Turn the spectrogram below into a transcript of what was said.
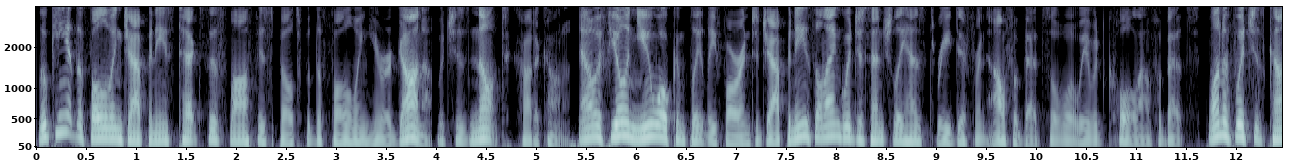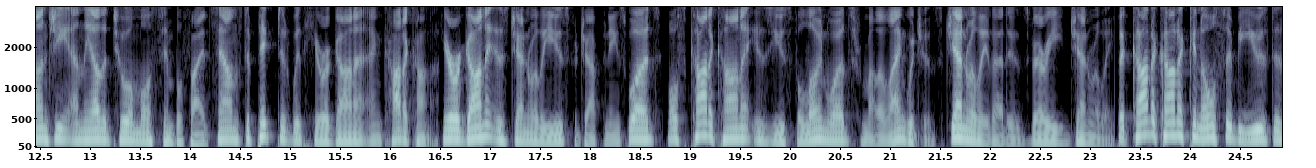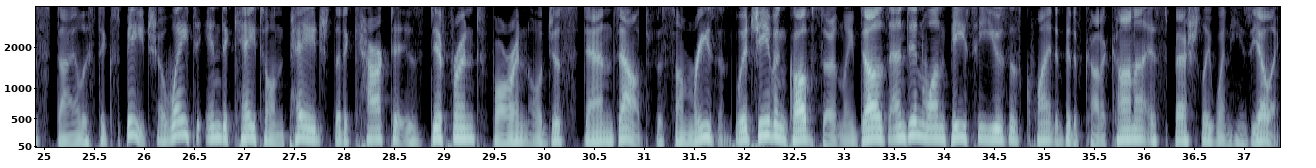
Looking at the following Japanese text, this laugh is spelt with the following hiragana, which is not katakana. Now, if you're new or completely foreign to Japanese, the language essentially has three different alphabets, or what we would call alphabets. One of which is kanji, and the other two are more simplified sounds depicted with hiragana and katakana. Hiragana is generally used for Japanese words, whilst katakana is used for loanwords from other languages. Generally, that is, very generally. But katakana can also be used as stylistic speech, a way to indicate on page that a character is different, foreign, or just stands out for some reason, which Ivankov certainly does, and in One Piece he uses quite a bit of katakana, especially when he's yelling.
